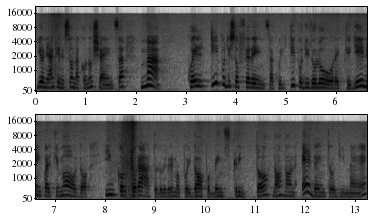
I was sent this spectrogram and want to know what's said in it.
io neanche ne sono a conoscenza, ma quel tipo di sofferenza, quel tipo di dolore che viene in qualche modo incorporato, lo vedremo poi dopo, ben scritto, no? non è dentro di me,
